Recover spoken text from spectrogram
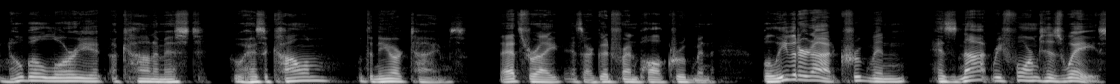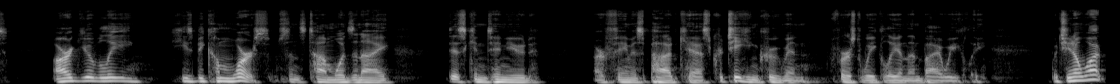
Nobel laureate economist who has a column with the New York Times. That's right, it's our good friend Paul Krugman. Believe it or not, Krugman has not reformed his ways. Arguably, he's become worse since Tom Woods and I discontinued our famous podcast, Critiquing Krugman, first weekly and then bi weekly. But you know what?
